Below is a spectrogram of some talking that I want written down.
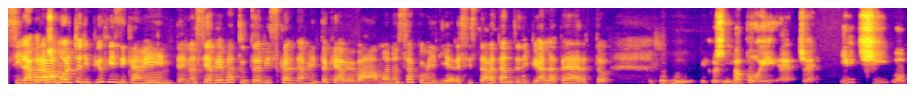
si lavorava molto di più fisicamente, non si aveva tutto il riscaldamento che avevamo, non so come dire, si stava tanto di più all'aperto. È così, è così. ma poi eh, cioè, il cibo, ad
